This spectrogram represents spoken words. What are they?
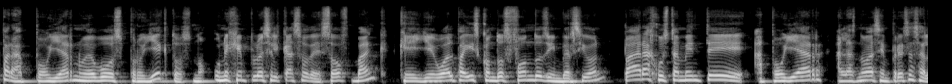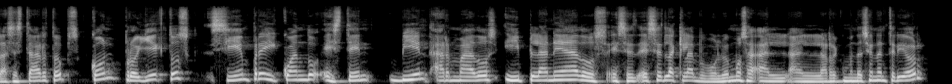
para apoyar nuevos proyectos, ¿no? Un ejemplo es el caso de SoftBank, que llegó al país con dos fondos de inversión para justamente apoyar a las nuevas empresas, a las startups, con proyectos siempre y cuando estén bien armados y planeados. Esa, es la clave. Volvemos a, la recomendación anterior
